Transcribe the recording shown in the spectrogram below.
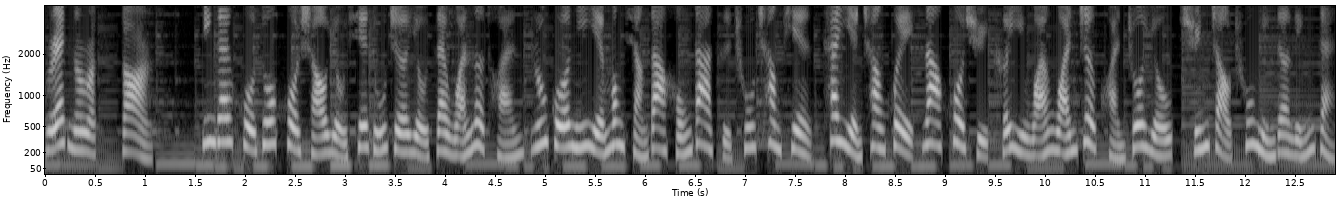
Ragnarok Star。应该或多或少有些读者有在玩乐团。如果你也梦想大红大紫出唱片、开演唱会，那或许可以玩玩这款桌游，寻找出名的灵感。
